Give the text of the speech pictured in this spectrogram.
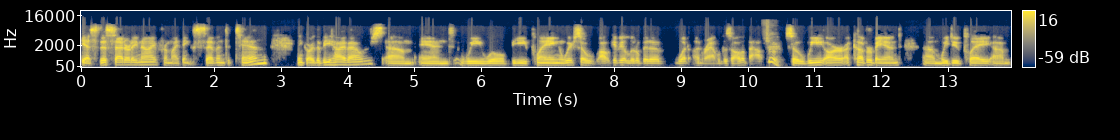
Yes, this Saturday night from I think seven to ten, I think are the Beehive hours, um, and we will be playing. We're so I'll give you a little bit of what Unraveled is all about. Sure. So we are a cover band. Um, we do play um,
